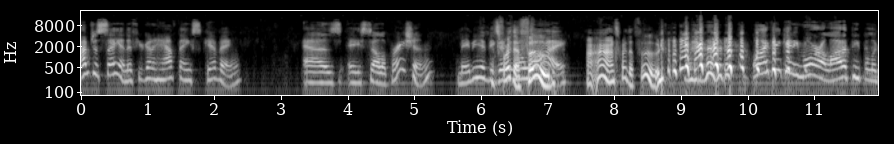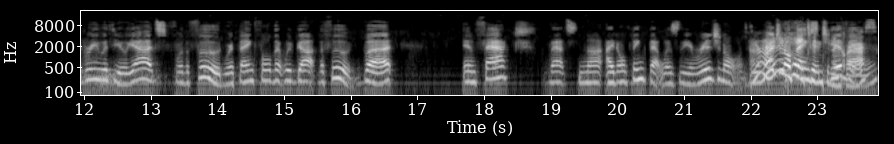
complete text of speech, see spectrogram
I'm just saying, if you're going to have Thanksgiving as a celebration, maybe it'd be It's good for to the know food. why. Uh-uh, it's for the food. well, I think anymore, a lot of people agree with you. Yeah, it's for the food. We're thankful that we've got the food. But, in fact, that's not, I don't think that was the original, the I don't I original didn't pay attention in class.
